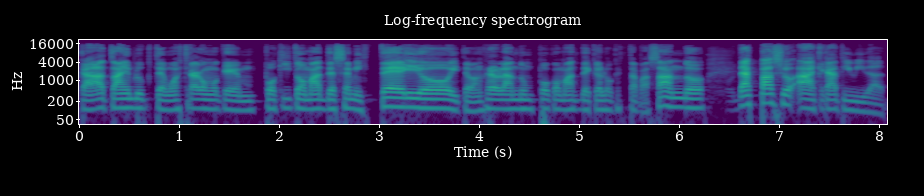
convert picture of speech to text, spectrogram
cada time loop te muestra como que un poquito más de ese misterio y te van revelando un poco más de qué es lo que está pasando. Da espacio a creatividad.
